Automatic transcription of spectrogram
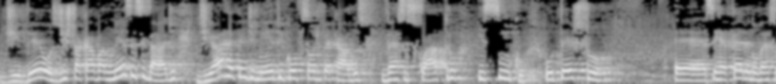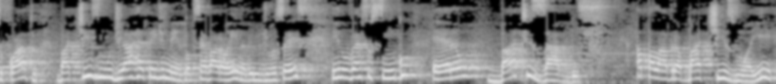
de Deus destacava a necessidade de arrependimento e confissão de pecados, versos 4 e 5. O texto é, se refere no verso 4, batismo de arrependimento. Observaram aí na Bíblia de vocês? E no verso 5, eram batizados. A palavra batismo aí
